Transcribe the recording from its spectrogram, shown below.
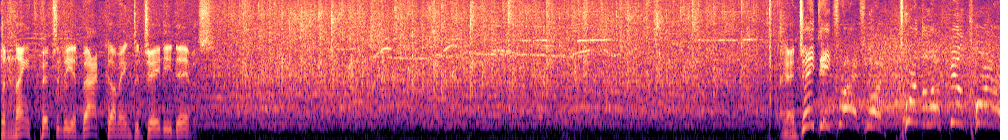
The ninth pitch of the at-bat coming to J.D. Davis. And JD drives one toward the left field corner,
